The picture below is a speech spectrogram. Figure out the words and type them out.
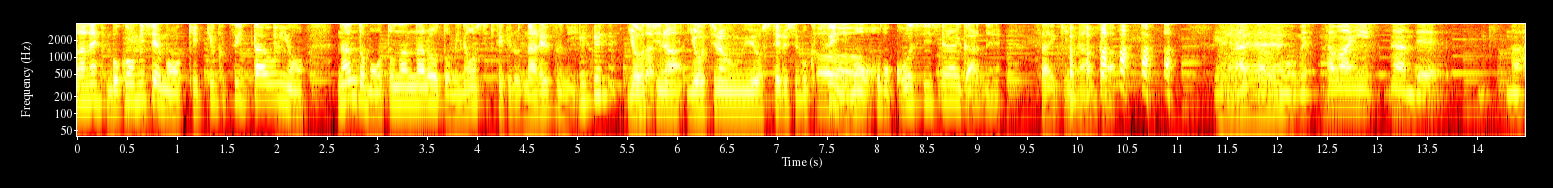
だね。僕もミシェルも結局ツイッター運用何度も大人になろうと見直してきたけど慣れずに 幼稚な幼稚な運営をしてるし僕ついにもうほぼ更新してないからね。最近なんかでもなんかもうめたまになんでま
